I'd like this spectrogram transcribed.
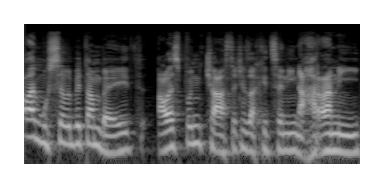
ale museli by tam být alespoň částečně zachycený, nahraný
